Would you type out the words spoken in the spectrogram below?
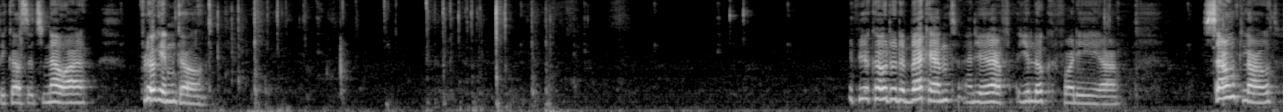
because it's now a plugin code. If you go to the backend and you have you look for the uh, SoundCloud,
